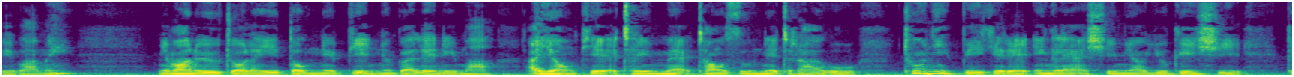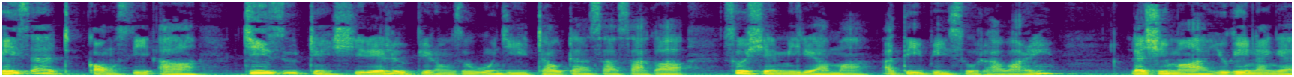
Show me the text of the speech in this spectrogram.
ပေးပါမယ်။မြန်မာနေဦးတော်လှန်ရေး၃နှစ်ပြည့်နှစ်ပတ်လည်နေ့မှာအယောင်ဖြစ်အထိမ့်မှတ်ထောင်စုနှစ်တရားကိုထွန်းညှိပေးခဲ့တဲ့အင်္ဂလန်အရှိမြောက် UK ရှိ Gates Ahead ကောင်စီအားကျေးဇူးတင်ရှိတယ်လို့ပြည်ထောင်စုဝန်ကြီးဒေါက်တာဆာဆာကဆိုရှယ်မီဒီယာမှာအသိပေးဆိုထားပါတယ်။ လက်ရှိမှာ UK နိုင်ငံ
